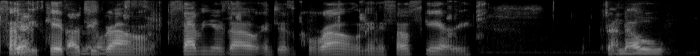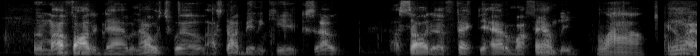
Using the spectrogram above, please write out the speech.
some Yeah. of these kids are too grown, seven years old and just grown, and it's so scary. I know when my father died when I was 12, I stopped being a kid because I, I saw the effect it had on my family. Wow. And I'm like,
